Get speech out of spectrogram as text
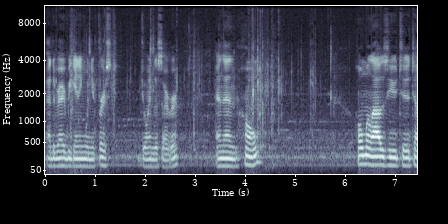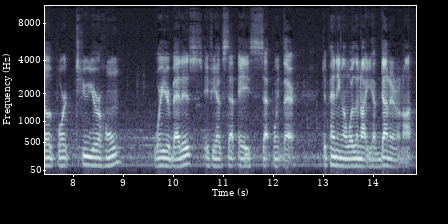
at the very beginning when you first join the server. And then home. Home allows you to teleport to your home where your bed is if you have set a set point there, depending on whether or not you have done it or not.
